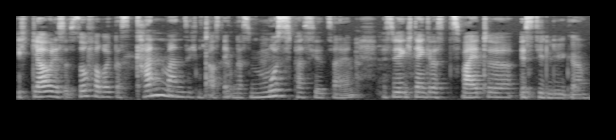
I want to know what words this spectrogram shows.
ich glaube, das ist so verrückt, das kann man sich nicht ausdenken. Das muss passiert sein. Deswegen, ich denke, das zweite ist die Lüge.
